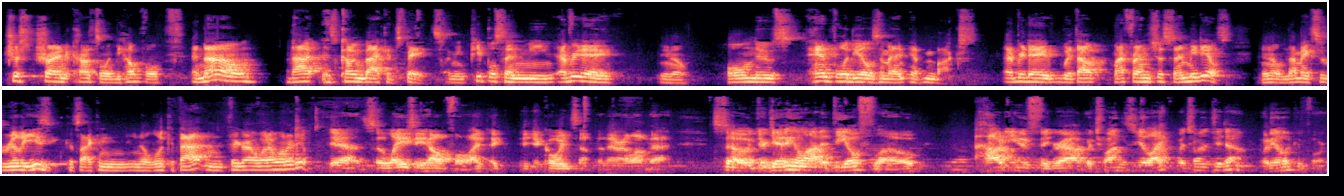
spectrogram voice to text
just trying to constantly be helpful. And now that is coming back in spades. I mean, people send me every day, you know, whole new handful of deals in my inbox every day without my friends just send me deals. You know, that makes it really easy because I can, you know, look at that and figure out what I want to do. Yeah, so lazy helpful. I think you coined something there. I love that. So you're getting a lot of deal flow. How do you figure out which ones you like, which ones you don't? What are you looking for?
